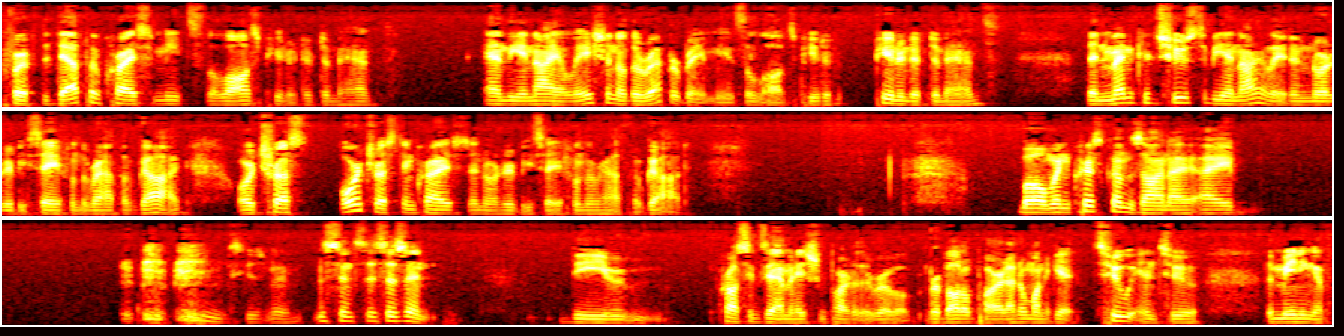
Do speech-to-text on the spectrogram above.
For if the death of Christ meets the law's punitive demands, and the annihilation of the reprobate meets the law's punitive demands, then men could choose to be annihilated in order to be saved from the wrath of God, or trust or trust in Christ in order to be saved from the wrath of God. Well, when Chris comes on, I, I excuse me, since this isn't the cross-examination part of the rebuttal part, I don't want to get too into the meaning of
